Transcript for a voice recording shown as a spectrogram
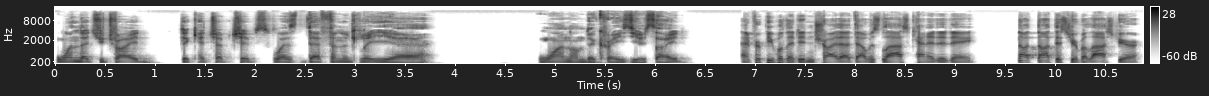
one that you tried, the ketchup chips was definitely uh, one on the crazier side. And for people that didn't try that, that was last Canada Day. Not not this year, but last year.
